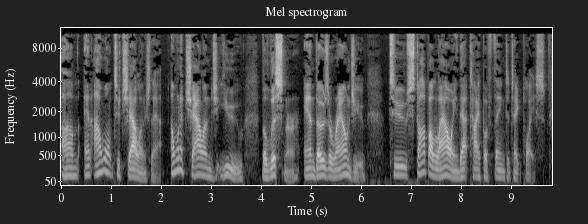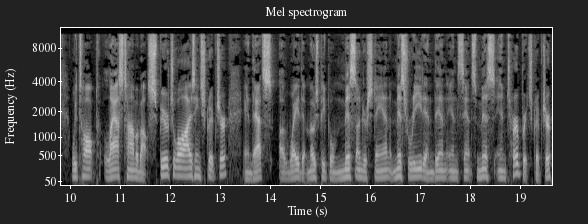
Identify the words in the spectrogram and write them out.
Um, and I want to challenge that. I want to challenge you, the listener, and those around you to stop allowing that type of thing to take place. We talked last time about spiritualizing Scripture, and that's a way that most people misunderstand, misread, and then, in sense, misinterpret Scripture.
